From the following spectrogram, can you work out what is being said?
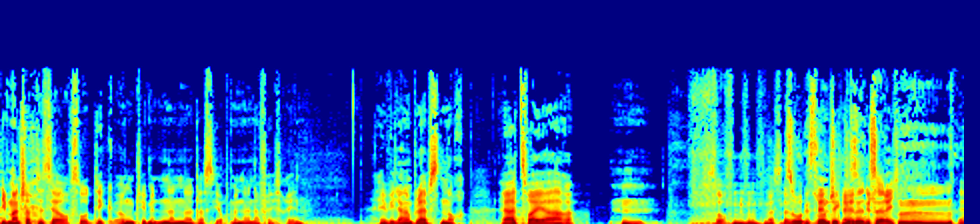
die Mannschaft ist ja auch so dick irgendwie miteinander, dass sie auch miteinander vielleicht reden. Hey, wie lange bleibst du noch? Er hat zwei Jahre. Hm. So, So, ist so dicke sind sie. Hm.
